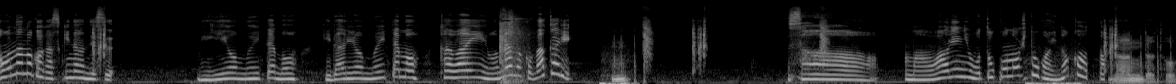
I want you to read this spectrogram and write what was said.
女の子が好きなんです。右を向いても左を向いても可愛い女の子ばかりさあ周りに男の人がいなかったなんだと？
